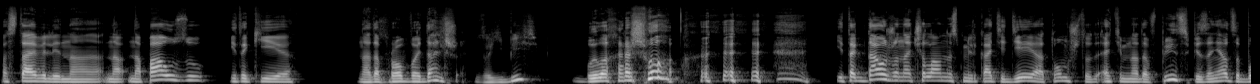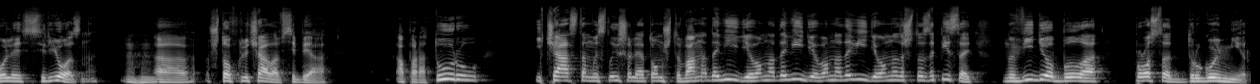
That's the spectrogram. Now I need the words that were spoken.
поставили на, на, на паузу и такие, надо пробовать дальше. Заебись. Было хорошо. И тогда уже начала у нас мелькать идея о том, что этим надо, в принципе, заняться более серьезно. А, что включало в себя аппаратуру. И часто мы слышали о том, что вам надо видео, вам надо видео, вам надо видео, вам надо что записывать. Но видео было просто другой мир.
